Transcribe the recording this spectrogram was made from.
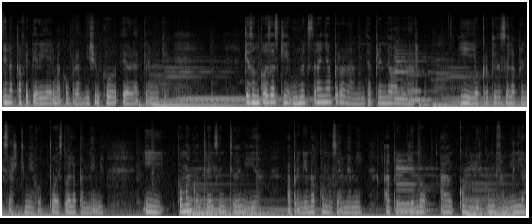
en la cafetería, irme a comprar mi chuco. De verdad, créanme que, que son cosas que uno extraña, pero realmente aprende a valorar. Y yo creo que ese es el aprendizaje que me dejó todo esto de la pandemia. Y cómo encontré el sentido de mi vida, aprendiendo a conocerme a mí, aprendiendo a convivir con mi familia,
